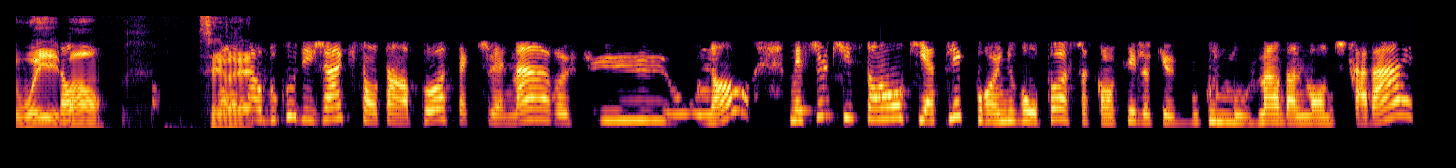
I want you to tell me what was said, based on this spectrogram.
oui, bon. C'est vrai. On parle beaucoup des gens qui sont en poste actuellement, refus ou non, mais ceux qui sont, qui appliquent pour un nouveau poste, parce qu'on sait qu'il y a beaucoup de mouvements dans le monde du travail,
